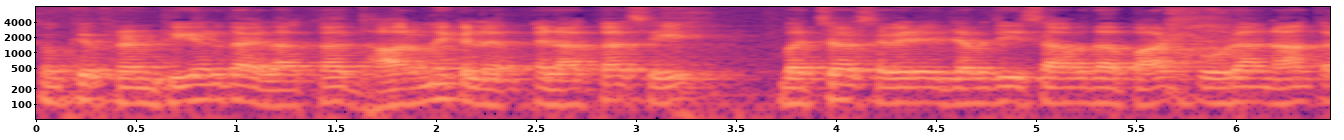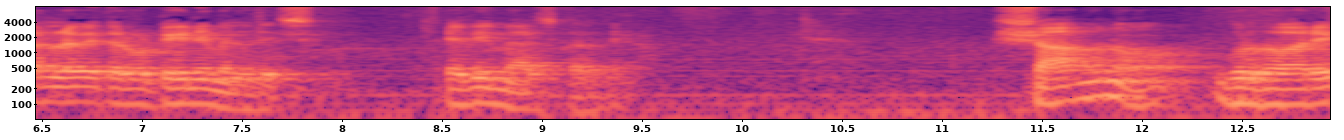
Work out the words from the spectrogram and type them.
ਕਿਉਂਕਿ ਫਰੰਟੀਅਰ ਦਾ ਇਲਾਕਾ ਧਾਰਮਿਕ ਇਲਾ- ਇਲਾਕਾ ਸੀ। ਬੱਚਾ ਸਵੇਰੇ ਜਪਜੀ ਸਾਹਿਬ ਦਾ ਪਾਠ ਪੂਰਾ ਨਾ ਕਰ ਲਵੇ ਤੇ ਰੋਟੀ ਨਹੀਂ ਮਿਲਦੀ ਸੀ। ਇਹ ਵੀ ਮੈਰਜ ਕਰਦੇ ਆ ਸ਼ਾਮ ਨੂੰ ਗੁਰਦੁਆਰੇ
